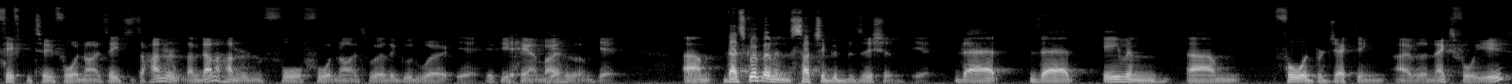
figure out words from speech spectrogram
52 fortnights each. It's 100. They've done 104 fortnights worth of good work. yeah. If you yeah, count both yeah, of them, yeah, um, that's got them in such a good position yeah, that that even um, forward projecting over the next four years,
